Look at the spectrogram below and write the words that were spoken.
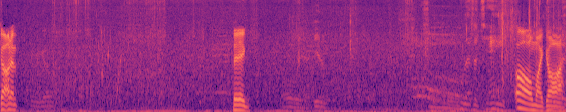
Got him. There we go. Big. Oh, yeah, get. Oh, that's a tank. Oh my gosh.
